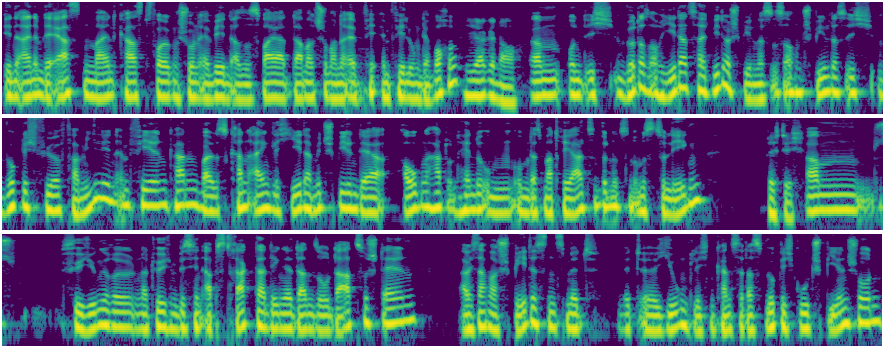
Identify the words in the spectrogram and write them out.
in einem der ersten Mindcast-Folgen schon erwähnt. Also es war ja damals schon mal eine Empf Empfehlung der Woche. Ja, genau. Ähm, und ich würde das auch jederzeit wieder spielen. Das ist auch ein Spiel, das ich wirklich für Familien empfehlen kann, weil es kann eigentlich jeder mitspielen, der Augen hat und Hände, um, um das Material zu benutzen, um es zu legen. Richtig. Ähm, für Jüngere natürlich ein bisschen abstrakter Dinge dann so darzustellen. Aber ich sag mal, spätestens mit, mit äh, Jugendlichen kannst du das wirklich gut spielen schon.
